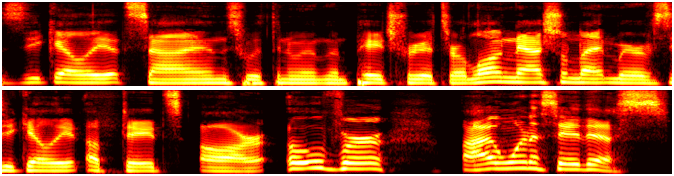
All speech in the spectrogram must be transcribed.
Zeke Elliott signs with the New England Patriots. Our long national nightmare of Zeke Elliott updates are over. I want to say this.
